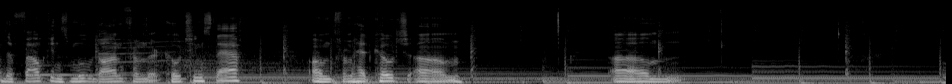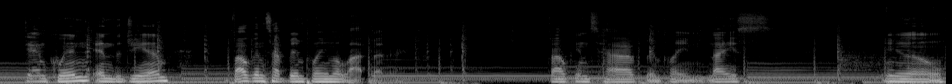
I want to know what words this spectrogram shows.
the Falcons moved on from their coaching staff, um, from head coach, um, um, Dan Quinn and the GM, Falcons have been playing a lot better. Falcons have been playing nice. You know,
